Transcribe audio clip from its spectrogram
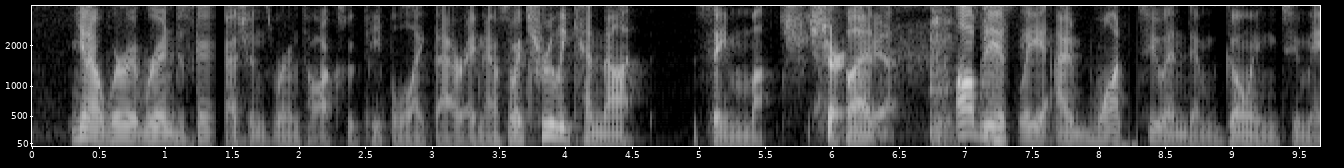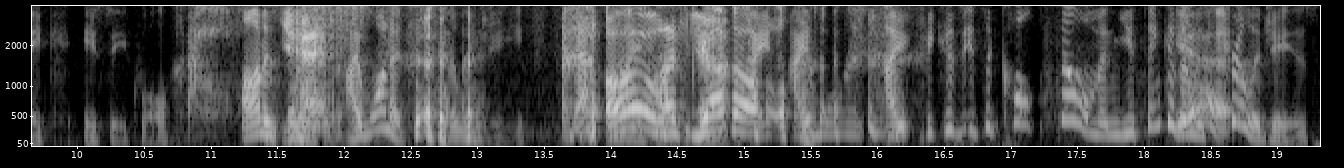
you know, we're we're in discussions, we're in talks with people like that right now. So I truly cannot say much. Sure. But yeah. Obviously, I want to and am going to make a sequel. Honestly, Yes. I want a trilogy. That's Oh, my- let's yeah, go. I, I want I because it's a cult film, and you think of them as trilogies.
